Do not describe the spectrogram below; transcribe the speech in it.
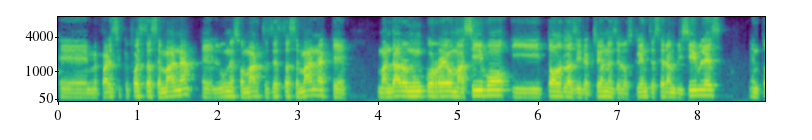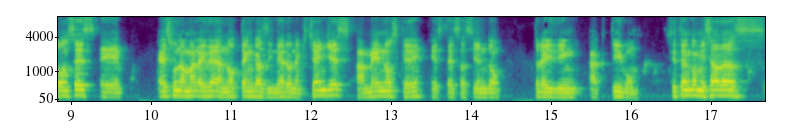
eh, me parece que fue esta semana, el lunes o martes de esta semana, que mandaron un correo masivo y todas las direcciones de los clientes eran visibles. Entonces, eh, es una mala idea, no tengas dinero en exchanges a menos que estés haciendo trading activo. Si tengo mis hadas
